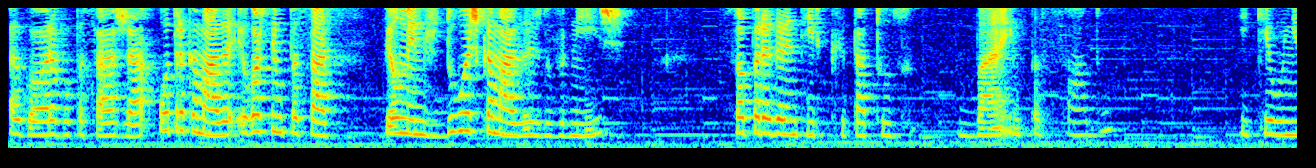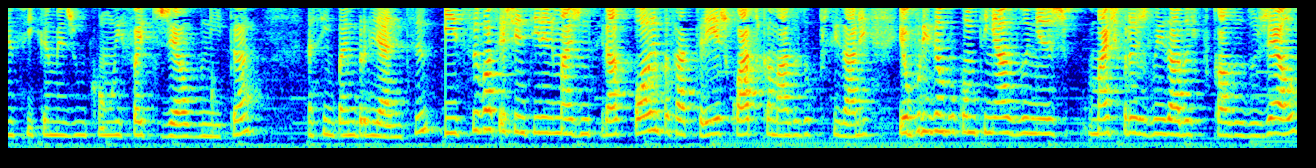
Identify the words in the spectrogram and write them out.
agora vou passar já outra camada. Eu gosto sempre de passar pelo menos duas camadas do verniz, só para garantir que está tudo bem passado e que a unha fica mesmo com um efeito gel bonita, assim bem brilhante. E se vocês sentirem mais necessidade, podem passar 3, 4 camadas, o que precisarem. Eu, por exemplo, como tinha as unhas mais fragilizadas por causa do gel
